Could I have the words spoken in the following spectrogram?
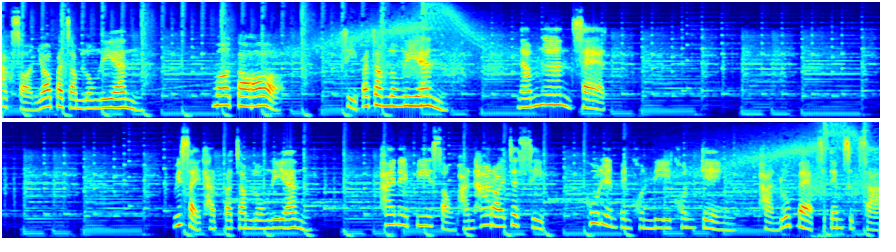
อักษรย่อประจำโรงเรียน มต สีประจำโรงเรียนน้ำเงินแสด วิสัยทัศน์ประจำโรงเรียน ภายในปี 2570 ผู้เรียนเป็นคนดีคนเก่ง ผ่านรูปแบบสเต็มศึกษา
